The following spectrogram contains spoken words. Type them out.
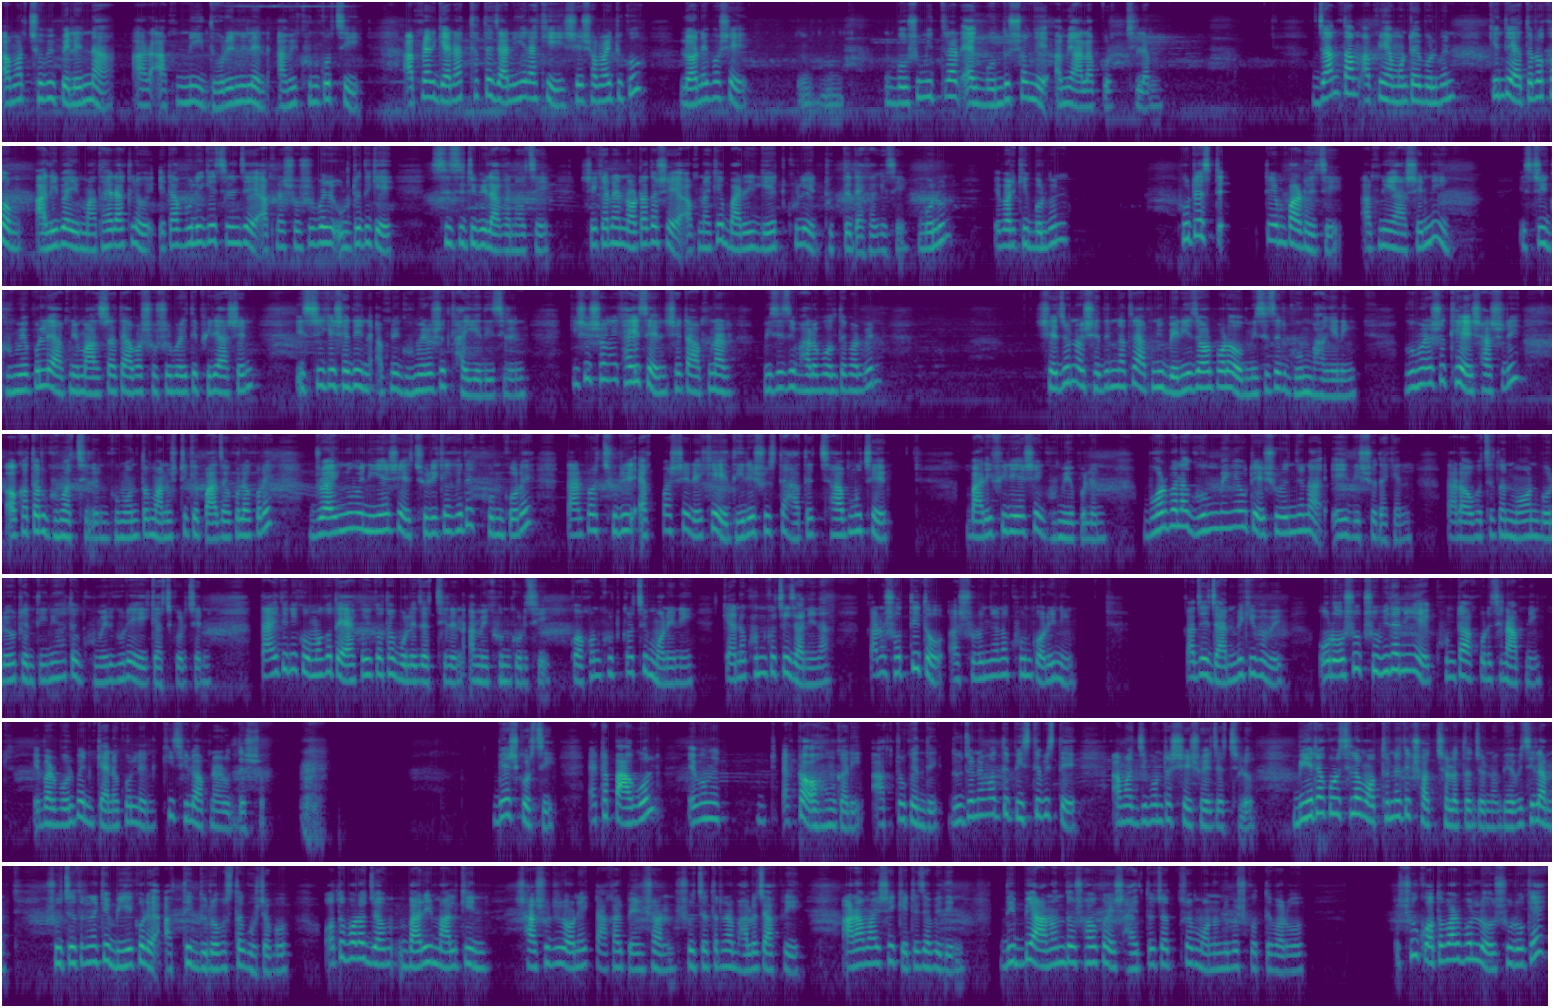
আমার ছবি পেলেন না, আর আপনি ধরে নিলেন আমি খুন করছি। আপনার জ্ঞানার্থাতে জানিয়ে রাখি, সে সময়টুকু লনে বসে বসুমিত্রার এক বন্ধুর সঙ্গে আমি আলাপ করছিলাম। জানতাম আপনি এমনটাই বলবেন, কিন্তু এত রকম আলিবাই মাথায় রাখলেও এটা ভুলে গিয়েছিলেন যে আপনার শ্বশুরবাড়ির উল্টো দিকে সিসিটিভি লাগানো আছে। সেখানে নটা দশে আপনাকে বাড়ির গেট খুলে ঢুকতে দেখা গেছে। বলুন, এবার কি বলবেন? ফুটেজ টেম্পার্ড হয়েছে। আপনি আসেননি? স্ত্রী ঘুমিয়ে পড়লে আপনি মাঝরাতে আবার শ্বশুরবাড়িতে ফিরে আসেন। স্ত্রীকে সেদিন আপনি ঘুমের ওষুধ খাইয়ে দিয়েছিলেন। কিসের সঙ্গে খাইয়েছেন সেটা আপনার মিসেসই ভালো বলতে পারবেন? সেজন্য সেদিন রাত্রে আপনি বেরিয়ে যাওয়ার পরেও মিসেসের ঘুম ভাঙেনি। ঘুমের ওষুধ খেয়ে শাশুড়ি অকাতর ঘুমাচ্ছিলেন। ঘুমন্ত মানুষটিকে পাজাকোলা করে ড্রয়িং রুমে নিয়ে এসে ছুরিকা খেতে খুন করে তারপর ছুরির একপাশে রেখে ধীরে সুস্থে হাতের ছাপ মুছে বাড়ি ফিরে এসে ঘুমিয়ে পড়লেন। ভোরবেলা ঘুম ভেঙে উঠে সুরঞ্জনা এই দৃশ্য দেখেন। তার অবচেতন মন বলে ওঠেন, তিনি হয়তো ঘুমের ঘুরে এই কাজ করছেন। তাই তিনি ক্রমাগত একই কথা বলে যাচ্ছিলেন, আমি খুন করছি। কখন খুন করছে মনে নেই। কেন খুন করছে জানি না। কারণ সত্যি তো, আর সুরঞ্জনা খুন করেনি। কাজে জানবে কীভাবে? ওর অসুখ সুবিধা নিয়ে খুনটা করেছেন আপনি। এবার বলবেন, কেন করলেন? কি ছিল আপনার উদ্দেশ্য? বেশ করছি। একটা পাগল এবং এক- একটা অহংকারী, আত্মকেন্দ্রিক। দুজনের মধ্যে পিছতে পিছতে আমার জীবনটা শেষ হয়ে যাচ্ছিল। বিয়েটা করেছিলাম অর্থনৈতিক সচ্ছলতার জন্য। ভেবেছিলাম সুচেতনাকে বিয়ে করে আর্থিক দুরবস্থা ঘুচাবো। অত বড় বাড়ির মালকিন, শাশুড়ির অনেক টাকার পেনশন, সুচেতনার ভালো চাকরি আরামায়েসে কেটে যাবে দিন। দিব্যি আনন্দ সহকারে সাহিত্যচর্চায় মনোনিবেশ করতে পারব। সু কতবার বলল সুরোকে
